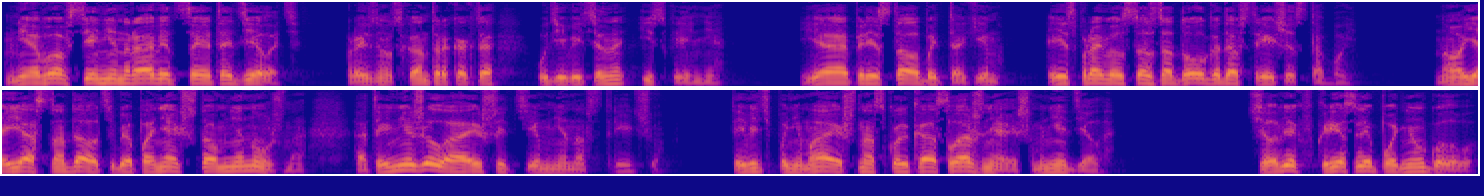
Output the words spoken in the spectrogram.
«Мне вовсе не нравится это делать», — произнес Хантер как-то удивительно искренне. «Я перестал быть таким и исправился задолго до встречи с тобой. Но я ясно дал тебе понять, что мне нужно, а ты не желаешь идти мне навстречу. Ты ведь понимаешь, насколько осложняешь мне дело». Человек в кресле поднял голову.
